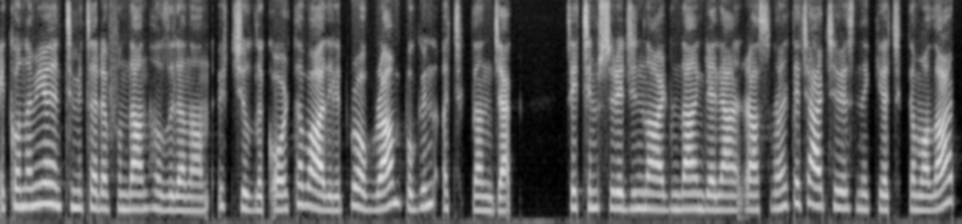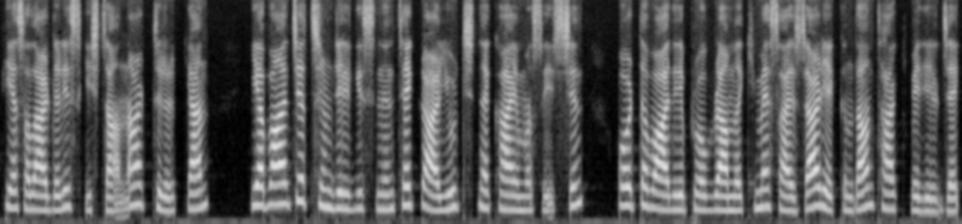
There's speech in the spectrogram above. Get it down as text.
Ekonomi yönetimi tarafından hazırlanan 3 yıllık orta vadeli program bugün açıklanacak. Seçim sürecinin ardından gelen rasyonelite çerçevesindeki açıklamalar piyasalarda risk iştahını arttırırken yabancı yatırımcı ilgisinin tekrar yurt içine kayması için orta vadeli programdaki mesajlar yakından takip edilecek.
